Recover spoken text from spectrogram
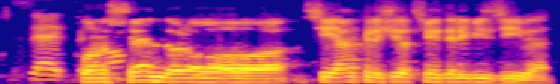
serve, Conoscendolo, no? sì, anche le citazioni televisive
